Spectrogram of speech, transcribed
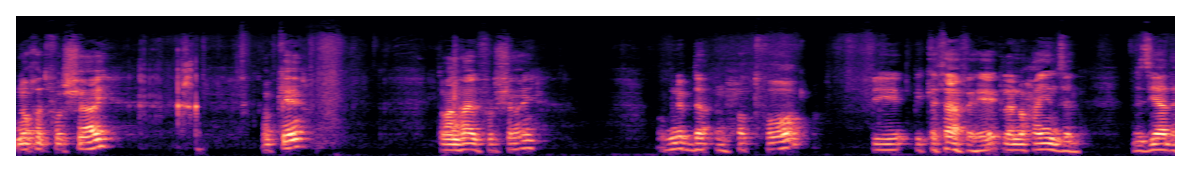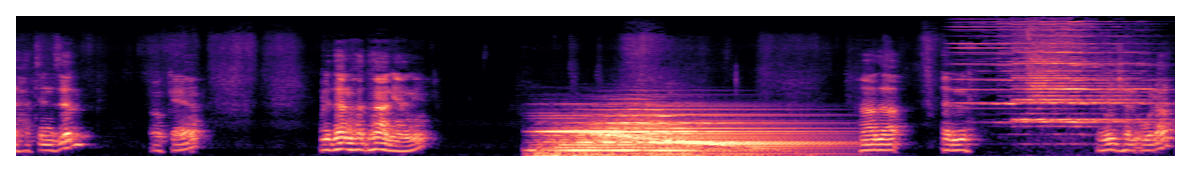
ناخذ فرشاي. okay؟ طبعا هاي الفرشاي. وبنبدأ نحط فوق بكثافة هيك لأنه حينزل. الزيادة حتنزل. okay؟ ندهنها دهان يعني. هذا الوجهة الأولى.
